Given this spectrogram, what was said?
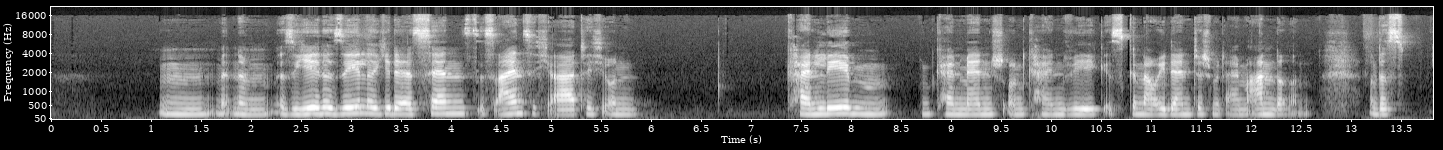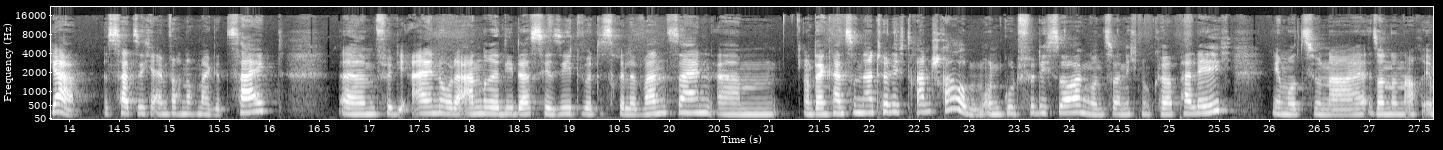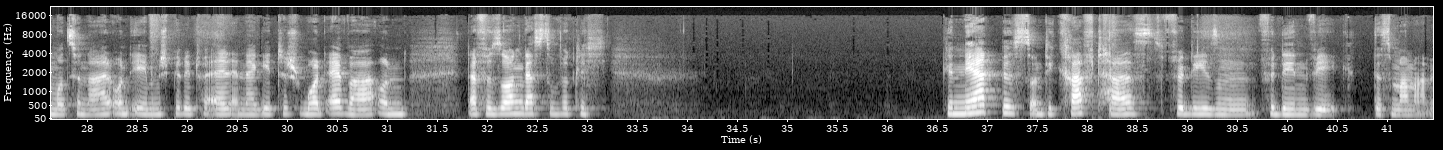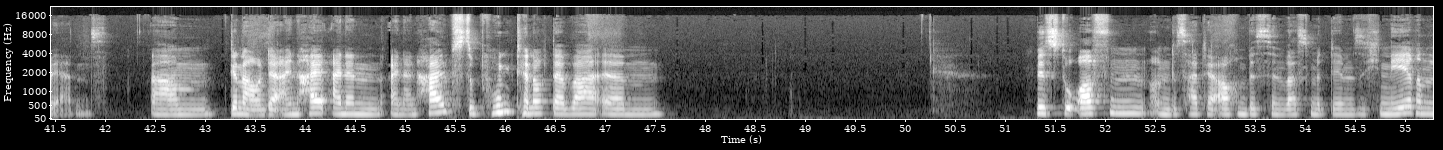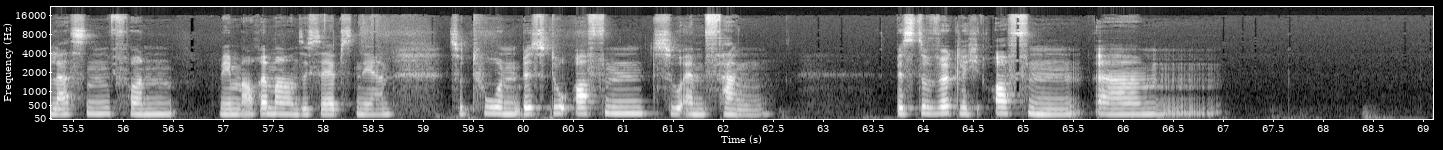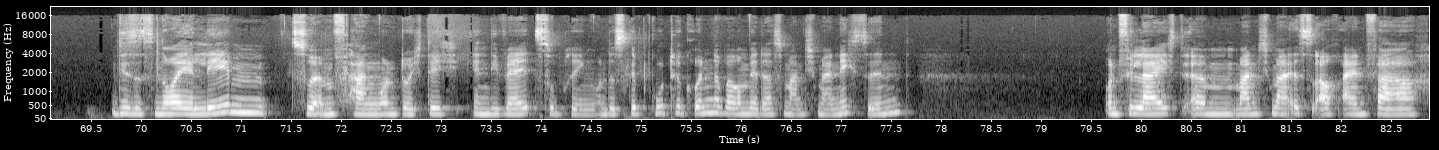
mm, mit einem, also jede Seele, jede Essenz ist einzigartig und kein Leben und kein Mensch und kein Weg ist genau identisch mit einem anderen. Und das, ja, es hat sich einfach nochmal gezeigt. Ähm, für die eine oder andere, die das hier sieht, wird es relevant sein. Und dann kannst du natürlich dran schrauben und gut für dich sorgen. Und zwar nicht nur körperlich, emotional, sondern auch emotional und eben spirituell, energetisch, whatever. Und dafür sorgen, dass du wirklich genährt bist und die Kraft hast für diesen, für den Weg des Mama-Werdens. Ähm, genau, und der ein, einen, eineinhalbste Punkt, der noch da war, ähm, bist du offen und es hat ja auch ein bisschen was mit dem sich nähren lassen von wem auch immer und sich selbst nähern zu tun. Bist du offen zu empfangen? Bist du wirklich offen, ähm, dieses neue Leben zu empfangen und durch dich in die Welt zu bringen? Und es gibt gute Gründe, warum wir das manchmal nicht sind. Und vielleicht ähm, manchmal ist auch einfach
